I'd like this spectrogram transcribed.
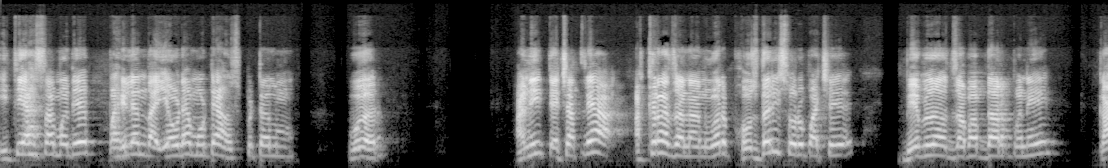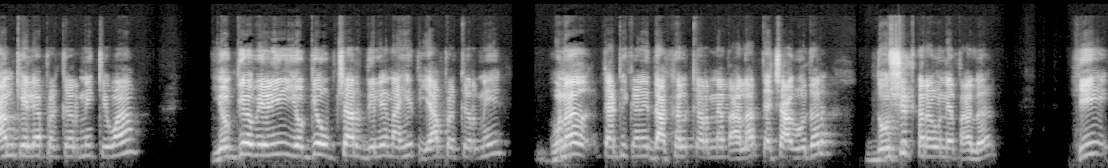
इतिहासामध्ये पहिल्यांदा एवढ्या मोठ्या हॉस्पिटल वर आणि त्याच्यातल्या अकरा जणांवर फौजदारी स्वरूपाचे बेजबाबदारपणे काम केल्या प्रकरणी किंवा योग्य वेळी योग्य उपचार दिले नाहीत या प्रकरणी गुन्हा त्या ठिकाणी दाखल करण्यात आला. त्याच्या अगोदर दोषी ठरवण्यात आलं. ही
